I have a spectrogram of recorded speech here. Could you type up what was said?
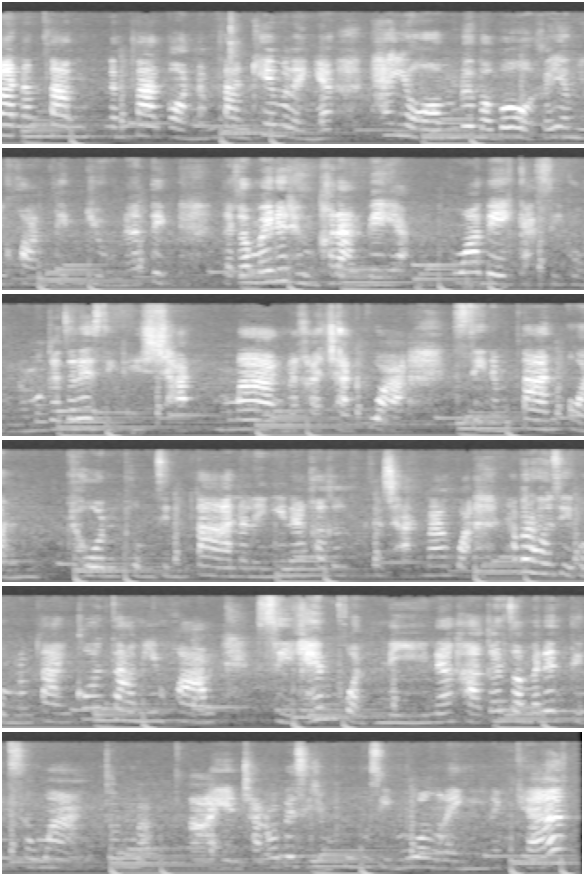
าติน้ำตาลน้ำตาลอ่อนน้ำตาลเข้มอะไรเงี้ย ถ้าย้อมด้วยบับเบิ้ลก็ยังมีความติดอยู่นะติด แต่ก็ไม่ได้ถึงขนาดเบย์อะเพราะว่าเบย์กัดสีผมนะมันก็จะได้สีที่ชัดมากนะคะ ชัดกว่าสีน้ำตาลอ่อนโทนผมสีน้ำตาลอะไรอย่างงี้นะคะก็จะชัดมากกว่า ถ้าเป็นโทนสีผมน้ำตาลก็จะมีความสีเข้มกว่านี้นะคะ ก็จะไม่ได้ติดสว่างจน เป็นสีชมพูสีม่วงอะไรอย่างงี้นะคะใ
